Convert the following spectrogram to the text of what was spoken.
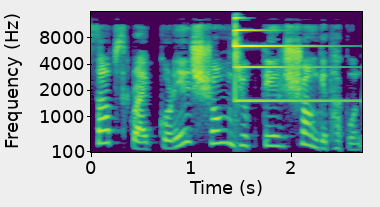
সাবস্ক্রাইব করে সংযুক্তের সঙ্গে থাকুন।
